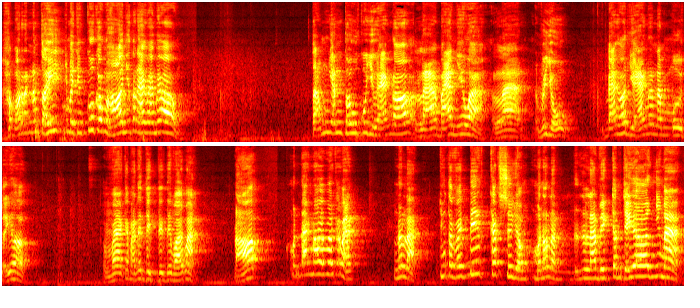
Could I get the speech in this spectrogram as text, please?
Họ bỏ ra 5 tỷ, nhưng mà chừng cuối cùng họ như thế nào các bạn biết không? Tổng doanh thu của dự án đó là bao nhiêu à? Là, ví dụ, bán hết dự án nó 50 tỷ hơn. Và các bạn thấy tuyệt tuyệt tuyệt vời mà đó, mình đang nói với các bạn nó là chúng ta phải biết cách sử dụng mà nó là làm việc chăm chỉ hơn nhưng mà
